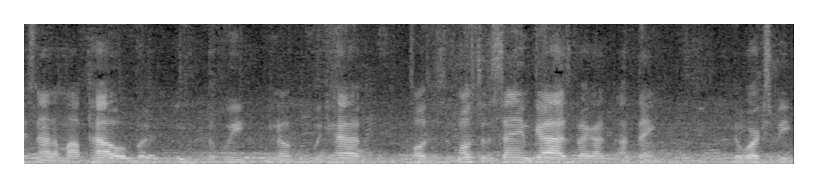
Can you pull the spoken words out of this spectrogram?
It's not in my power, but if we you know we can have most most of the same guys back, I, I think the work speak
